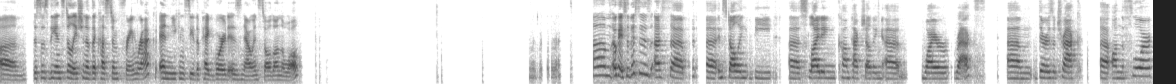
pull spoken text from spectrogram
Um, this is the installation of the custom frame rack, and you can see the pegboard is now installed on the wall. Um, okay, so this is us uh, uh, installing the uh, sliding compact shelving um, wire racks. Um, there is a track uh, on the floor,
